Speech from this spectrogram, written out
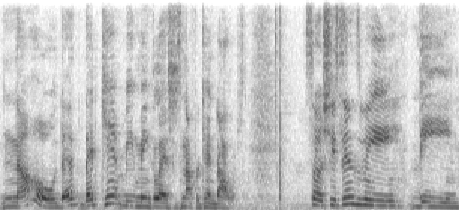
no, that, that can't be mink lashes, not for $10. So she sends me the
